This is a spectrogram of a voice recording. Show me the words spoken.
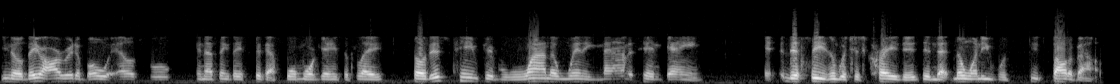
you know, they are already bowl eligible, and I think they still got four more games to play. So this team could wind up winning nine to ten games eh, this season, which is crazy, and that no one even thought about.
